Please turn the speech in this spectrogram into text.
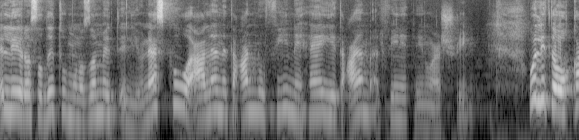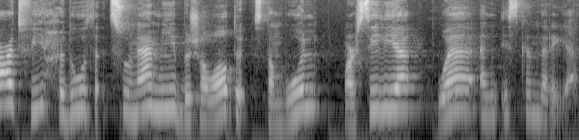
اللي رصدته منظمة اليونسكو وأعلنت عنه في نهاية عام 2022 واللي توقعت فيه حدوث تسونامي بشواطئ إسطنبول مارسيليا والإسكندرية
